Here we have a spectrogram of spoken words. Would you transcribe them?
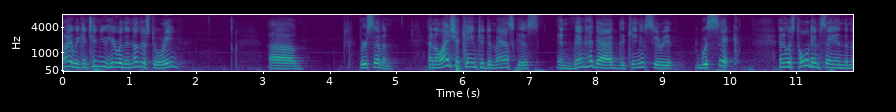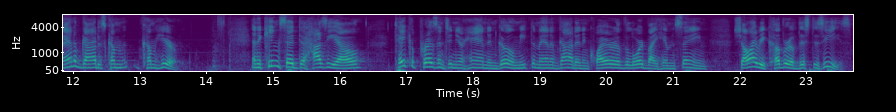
All right, we continue here with another story. Uh, verse 7 And Elisha came to Damascus, and Ben Hadad, the king of Syria, was sick. And it was told him, saying, The man of God has come, come here. And the king said to Hazael, Take a present in your hand and go meet the man of God and inquire of the Lord by him, saying, Shall I recover of this disease?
